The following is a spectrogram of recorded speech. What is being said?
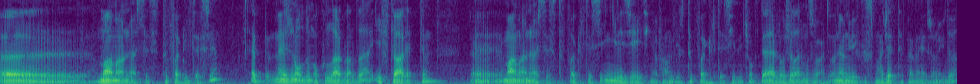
Ee, Marmara Üniversitesi Tıp Fakültesi. Hep mezun olduğum okullarda da iftihar ettim. Ee, Marmara Üniversitesi Tıp Fakültesi İngilizce eğitim yapan bir tıp fakültesiydi. Çok değerli hocalarımız vardı. Önemli bir kısmı Hacettepe mezunuydu.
